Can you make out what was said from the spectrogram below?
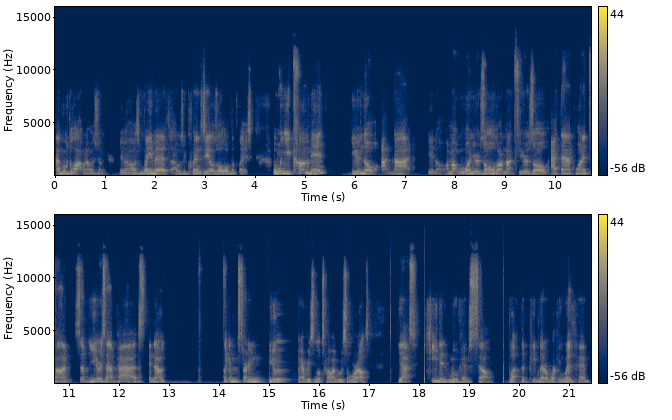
I moved a lot when I was younger. You know, I was in Weymouth, I was in Quincy, I was all over the place. But when you come in, even though I'm not, you know, I'm not one years old or I'm not two years old, at that point in time, seven years have passed, and now it's like I'm starting new every single time I move somewhere else. Yes, he didn't move himself, but the people that are working with him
